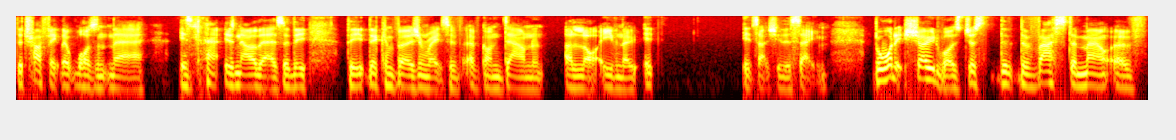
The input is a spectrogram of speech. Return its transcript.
the traffic that wasn't there is that is now there. So the the, the conversion rates have, have gone down a lot, even though it it's actually the same. But what it showed was just the, the vast amount of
